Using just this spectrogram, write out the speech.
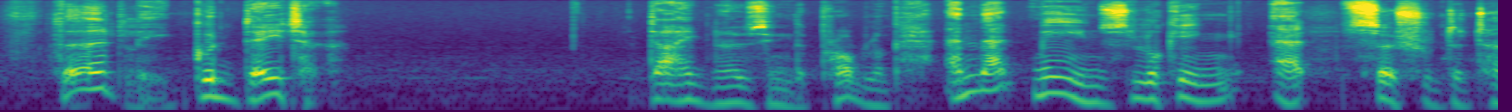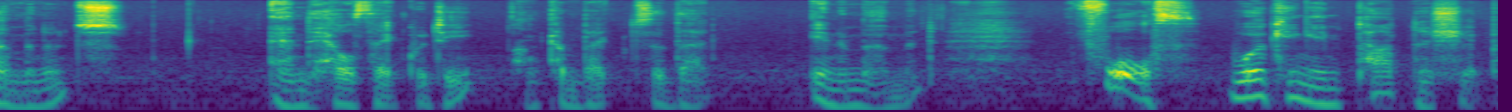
Thirdly, good data, diagnosing the problem. And that means looking at social determinants and health equity. I'll come back to that in a moment. Fourth, working in partnership.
